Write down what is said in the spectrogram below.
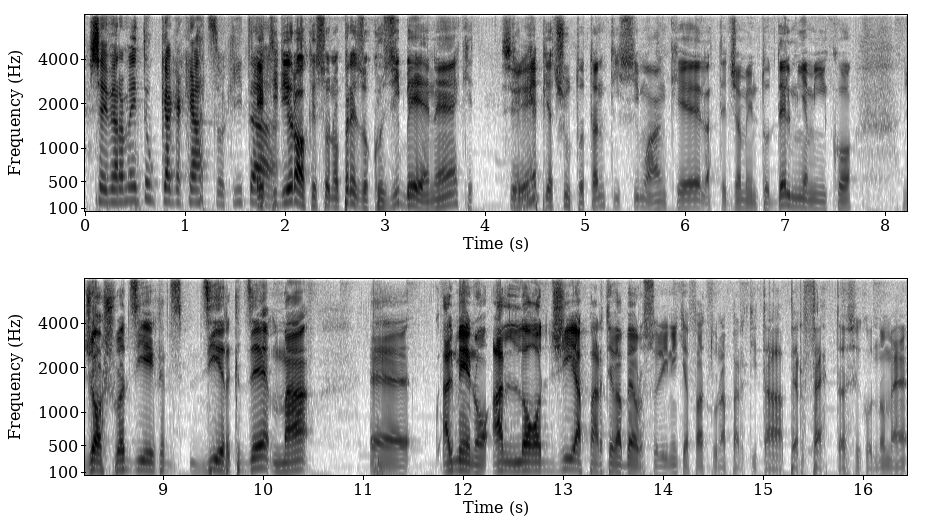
Sei veramente un cagacazzo, Kita. e ti dirò che sono preso così bene che, Sì? che mi è piaciuto tantissimo anche l'atteggiamento del mio amico Joshua Zirkz- Zirkze, ma eh, almeno all'oggi, a parte vabbè Orsolini che ha fatto una partita perfetta secondo me,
